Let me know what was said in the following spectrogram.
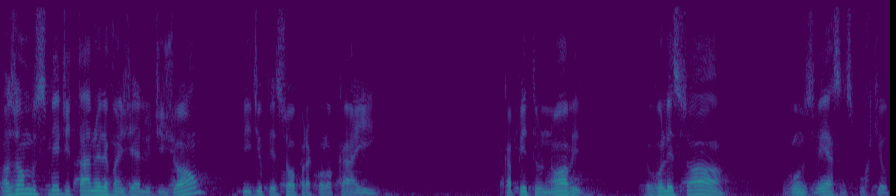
Nós vamos meditar no Evangelho de João. Pedir o pessoal para colocar aí capítulo 9, eu vou ler só alguns versos, porque o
